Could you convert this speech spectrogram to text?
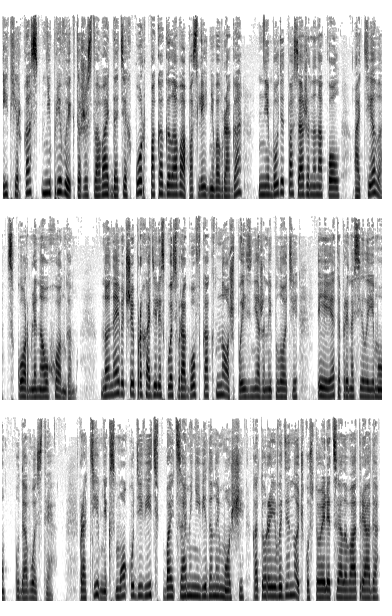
Итхиркас не привык торжествовать до тех пор, пока голова последнего врага не будет посажена на кол, а тело скормлено ухонгом. Но Невичи проходили сквозь врагов, как нож по изнеженной плоти, и это приносило ему удовольствие. Противник смог удивить бойцами невиданной мощи, которые в одиночку стоили целого отряда,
